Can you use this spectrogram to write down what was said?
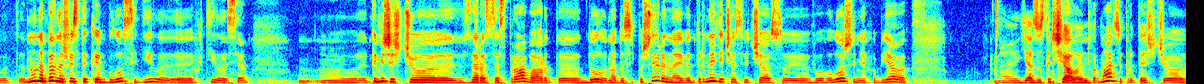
От. Ну, напевно, щось таке було, сиділо, е, хотілося. Е, Тим більше, що зараз ця справа арт-дол, вона досить поширена і в інтернеті час від часу, і в оголошеннях, об'явах. Е, Я зустрічала інформацію про те, що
